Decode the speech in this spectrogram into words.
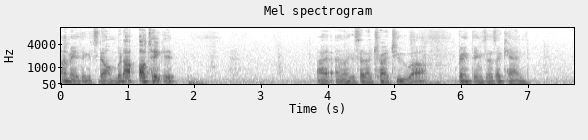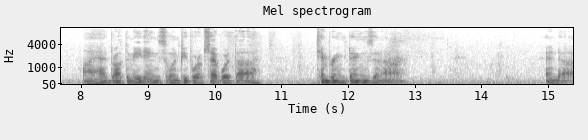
I may think it's dumb, but I'll, I'll take it. I, and like I said, I try to uh, bring things as I can. I had brought the meetings when people were upset with uh, timbering things and uh and uh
